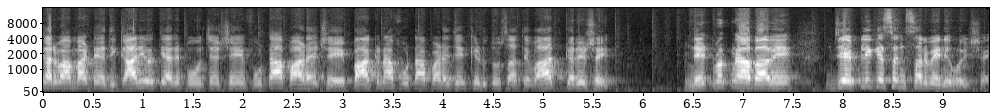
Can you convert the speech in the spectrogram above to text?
કરવા માટે અધિકારીઓ ત્યારે પહોંચે છે, ફોટા પાડે છે, પાકના ફોટા પાડે છે, ખેડૂતો સાથે વાત કરે છે. નેટવર્કના અભાવે જે એપ્લિકેશન સર્વેની હોય છે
